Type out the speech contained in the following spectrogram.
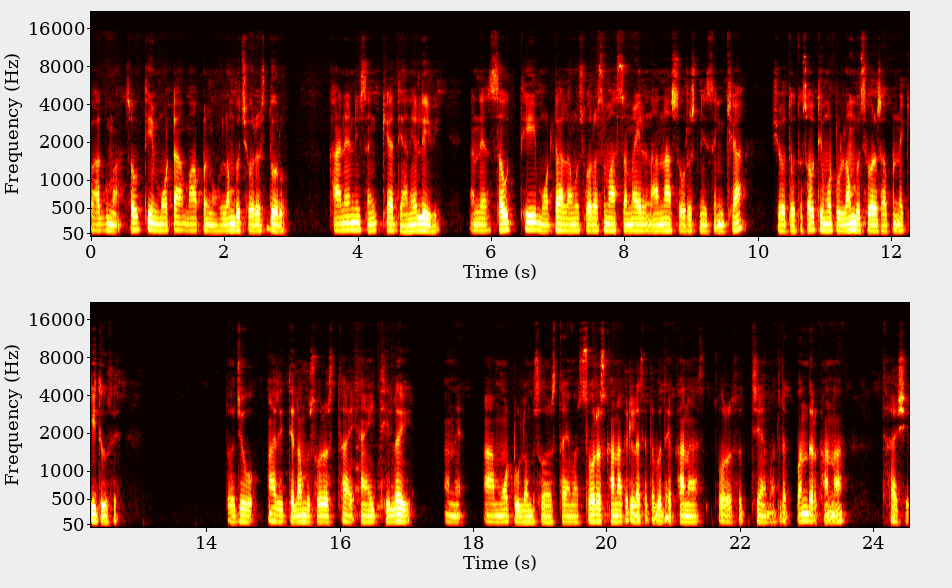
ભાગમાં સૌથી મોટા માપનો લંબચોરસ દોરો. ખાનેની સંખ્યા ધ્યાને લેવી અને સૌથી મોટા લંબચોરસમાં સમાયેલ નાના ચોરસની સંખ્યા શોધો. તો સૌથી મોટું લંબચોરસ આપણને કીધું છે. તો જો આ રીતે લંબચોરસ થાય અહીંથી લઈ અને આ મોટું લંબચોરસ થાય. એમાં ચોરસ ખાના કેટલા છે? તો બધા ખાના ચોરસ જ છે મતલબ પંદર ખાના થશે.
